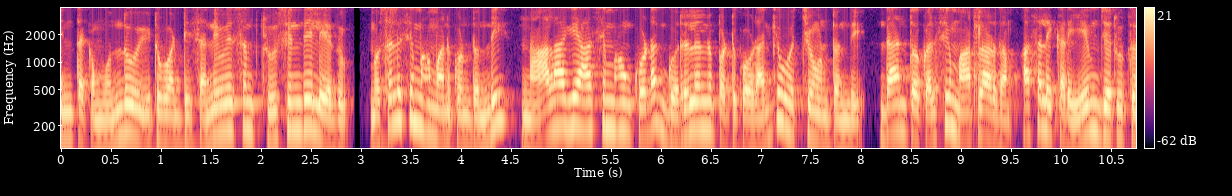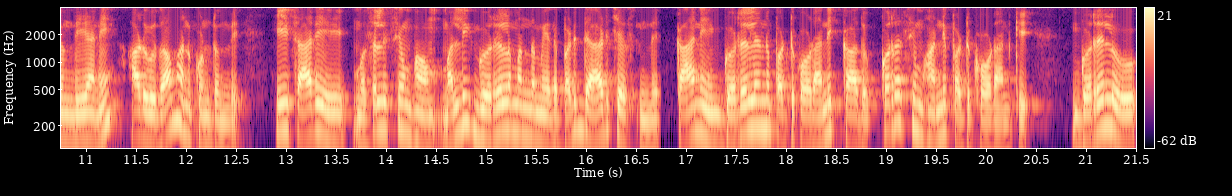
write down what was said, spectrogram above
ఇంతకు ముందు ఇటువంటి సన్నివేశం చూసిందే లేదు. ముసలి సింహం అనుకుంటుంది నాలాగే ఆ సింహం కూడా గొర్రెలను పట్టుకోవడానికి వచ్చి ఉంటుంది. దాంతో కలిసి మాట్లాడదాం అసలు ఇక్కడ ఏం జరుగుతుంది అని అడుగుదాం అనుకుంటుంది. ఈసారి ముసలి సింహం మళ్ళీ గొర్రెల మంద మీద పడి దాడి చేస్తుంది. కానీ గొర్రెలను పట్టుకోవడానికి కాదు కుర్ర సింహాన్ని పట్టుకోవడానికి. గొర్రెలు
